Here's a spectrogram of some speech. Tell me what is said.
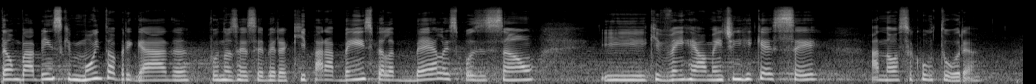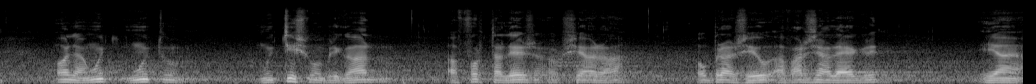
Então, Babinski, muito obrigada por nos receber aqui. Parabéns pela bela exposição e que vem realmente enriquecer a nossa cultura. Olha, muito, muito, muitíssimo obrigado à Fortaleza, ao Ceará, ao Brasil, a Vargem Alegre e a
